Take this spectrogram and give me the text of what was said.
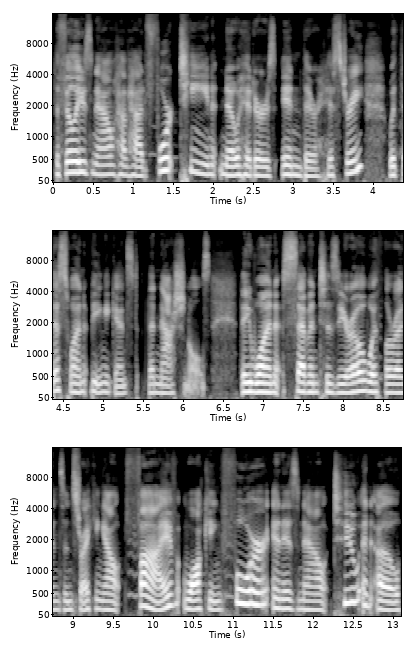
The Phillies now have had 14 no hitters in their history, with this one being against the Nationals. They won 7 to 0 with Lorenzen striking out five, walking four, and is now 2 and 0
